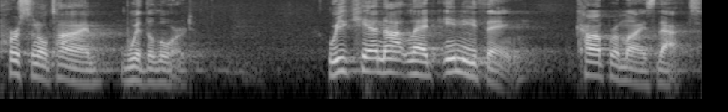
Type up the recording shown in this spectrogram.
personal time with the Lord. We cannot let anything compromise that.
